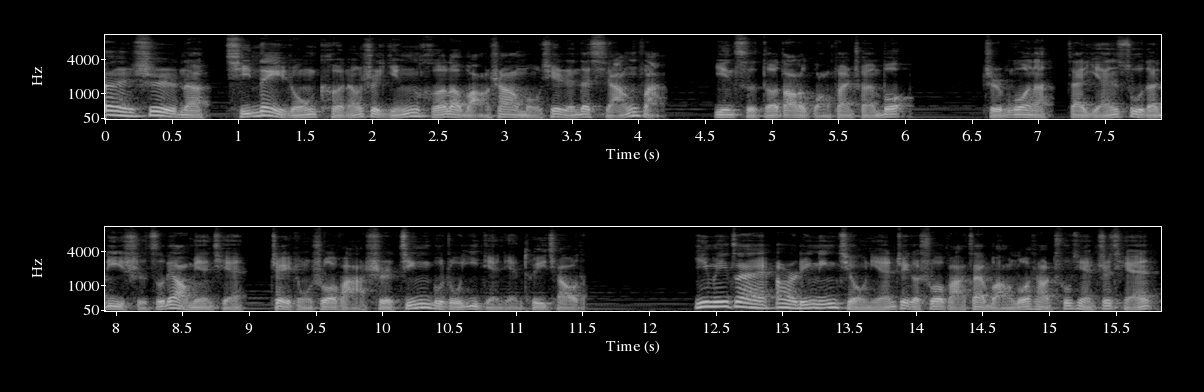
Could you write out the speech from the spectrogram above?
但是呢，其内容可能是迎合了网上某些人的想法，因此得到了广泛传播。只不过呢，在严肃的历史资料面前，这种说法是经不住一点点推敲的。因为在二零零九年这个说法在网络上出现之前，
